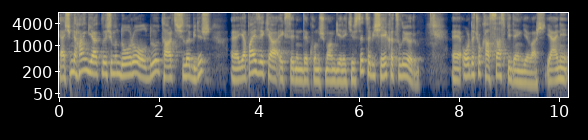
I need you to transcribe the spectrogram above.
Yani şimdi hangi yaklaşımın doğru olduğu tartışılabilir. E, yapay zeka ekseninde konuşmam gerekirse tabii şeye katılıyorum. E, orada çok hassas bir denge var. Yani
